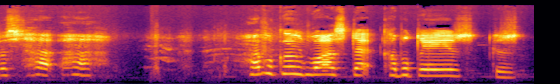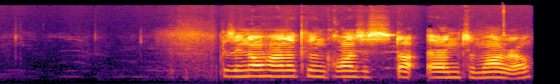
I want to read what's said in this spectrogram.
Just ha, ha have a good last couple days, because because I know Hanukkah and Kwanzaa start end tomorrow.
